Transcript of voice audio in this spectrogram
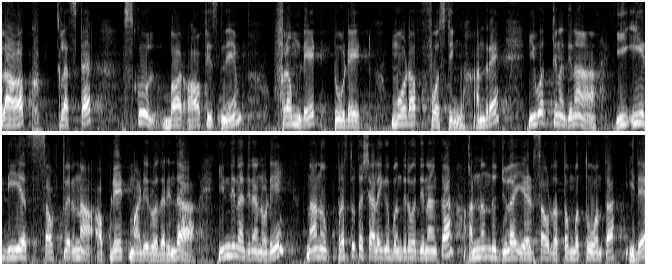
block cluster school bar office name from date to date mode of posting ಅಂದರೆ ಇವತ್ತಿನ ದಿನ ಇ ಇ ಡಿ ಎಸ್ ಸಾಫ್ಟ್ವೇರ್ನ ಅಪ್ಡೇಟ್ ಮಾಡಿರುವುದರಿಂದ ಇಂದಿನ ದಿನ ನೋಡಿ, ನಾನು ಪ್ರಸ್ತುತ ಶಾಲೆಗೆ ಬಂದಿರುವ ದಿನಾಂಕ ಹನ್ನೊಂದು ಜುಲೈ ಎರಡು ಸಾವಿರದ ಹತ್ತೊಂಬತ್ತು ಅಂತ ಇದೆ.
